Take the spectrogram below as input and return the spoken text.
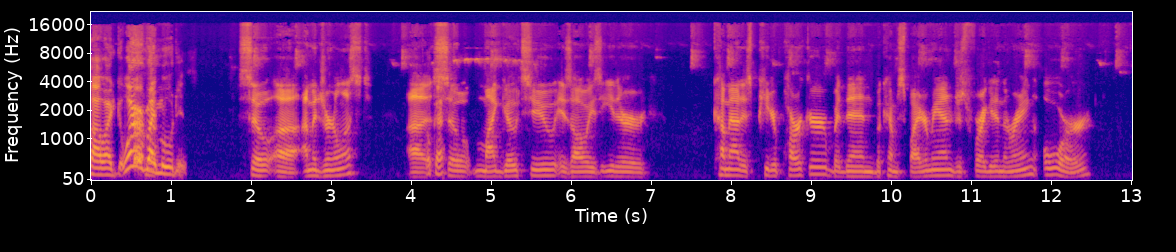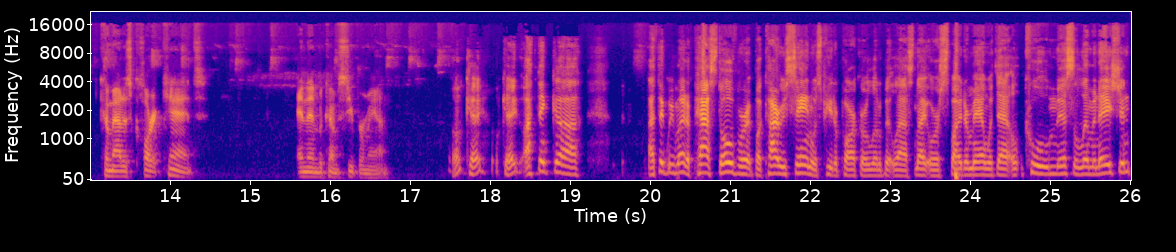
how I'd go. Whatever my mood is. So uh, I'm a journalist. Uh, okay. So my go-to is always either come out as Peter Parker, but then become Spider-Man just before I get in the ring, or come out as Clark Kent and then become Superman. Okay, okay. I think uh I think we might have passed over it, but Kairi Sane was Peter Parker a little bit last night, or Spider Man with that cool miss elimination.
